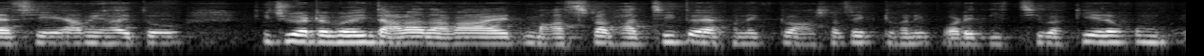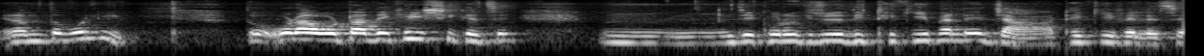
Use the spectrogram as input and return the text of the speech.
গেছে, আমি হয়তো কিছু একটা করে দাঁড়া দাঁড়া মাছটা ভাজছি, তো এখন একটু আঁশ আছে, একটুখানি পরে দিচ্ছি বা কি, এরকম এরকম তো বলি। তো ওরা ওটা দেখেই শিখেছে। যে কোনো কিছু যদি ঠেকিয়ে ফেলে, যা ঠেকিয়ে ফেলেছে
